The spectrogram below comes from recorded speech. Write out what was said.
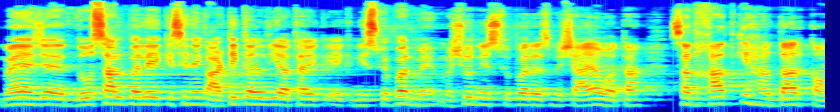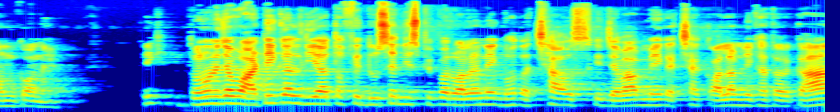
میں دو سال پہلے کسی نے ایک آرٹیکل دیا تھا، ایک ایک نیوز پیپر میں، مشہور نیوز پیپر ہے، اس میں شائع ہوا تھا، صدقات کے حقدار کون کون ہیں ٹھیک؟ تو انہوں نے جب وہ آرٹیکل دیا تو پھر دوسرے نیوز پیپر والے نے ایک بہت اچھا اس کے جواب میں ایک اچھا کالم لکھا تھا اور کہا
